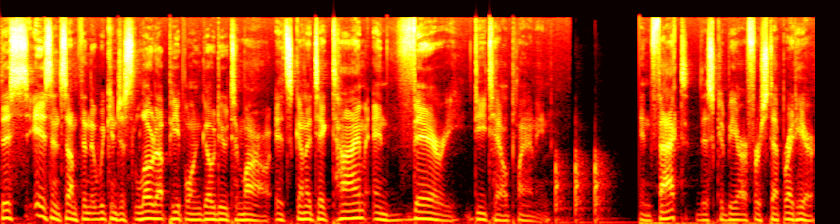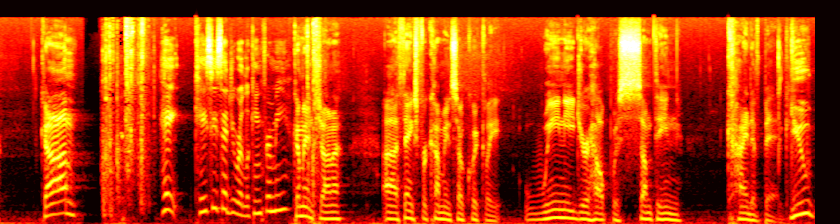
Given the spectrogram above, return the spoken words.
This isn't something that we can just load up people and go do tomorrow. It's going to take time and very detailed planning. In fact, this could be our first step right here. Come. Hey, Casey said you were looking for me? Come in, Shauna. Uh, thanks for coming so quickly. We need your help with something kind of big. You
